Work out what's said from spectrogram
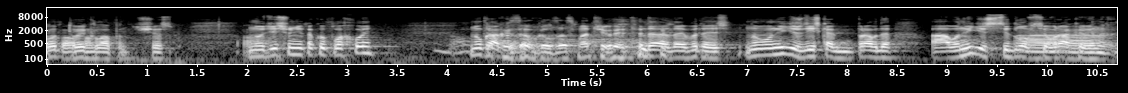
вот вот твой клапан. клапан. Сейчас. Но здесь он не такой плохой. Ну как? Такой за угол засматривает. Да, да, я пытаюсь. Ну, он, видишь, здесь как бы, правда... А, вон, видишь, седло все в раковинах.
